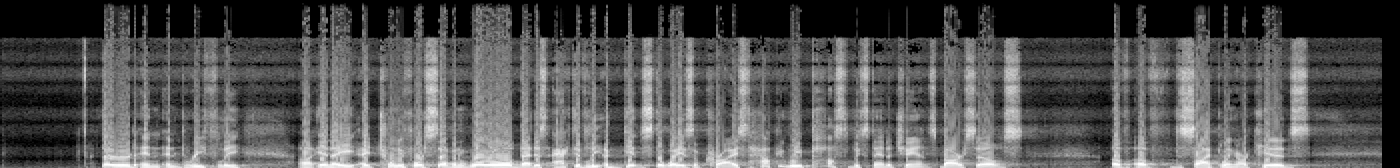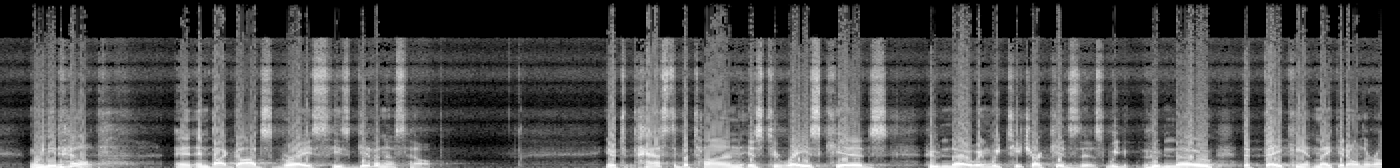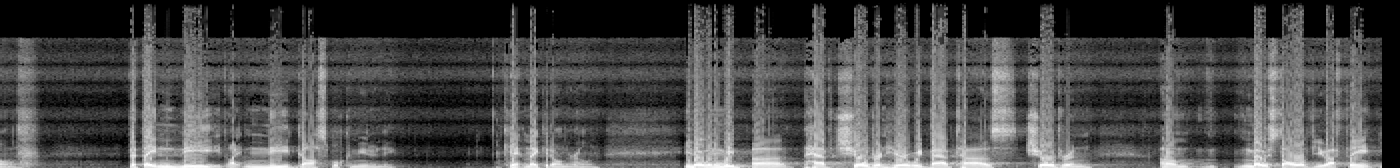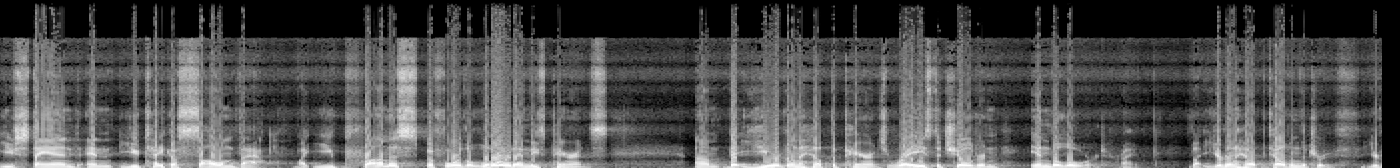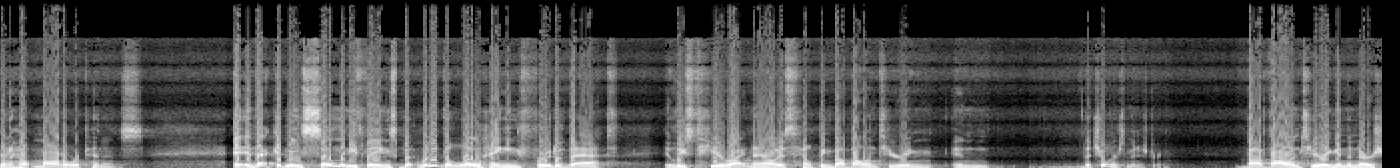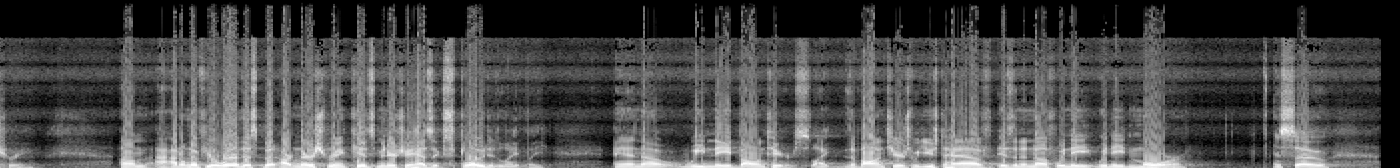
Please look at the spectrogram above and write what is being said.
Third, and, and briefly, uh, in a 24 7 world that is actively against the ways of Christ, how could we possibly stand a chance by ourselves of, of discipling our kids? We need help. And, and by God's grace, He's given us help. You know, to pass the baton is to raise kids who know, and we teach our kids this, we, who know that they can't make it on their own, that they need, like, need gospel community. Can't make it on their own. You know, when we uh, have children here, we baptize children. Um, most all of you, I think, you stand and you take a solemn vow like you promise before the Lord and these parents um, that you are going to help the parents raise the children in the Lord, right? Like you're going to help tell them the truth. You're going to help model repentance. And, and that could mean so many things, but really the low hanging fruit of that, at least here right now, is helping by volunteering in the children's ministry, by volunteering in the nursery um, I don't know if you're aware of this, but our nursery and kids ministry has exploded lately. And uh, we need volunteers. Like the volunteers we used to have isn't enough. We need, we need more. And so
